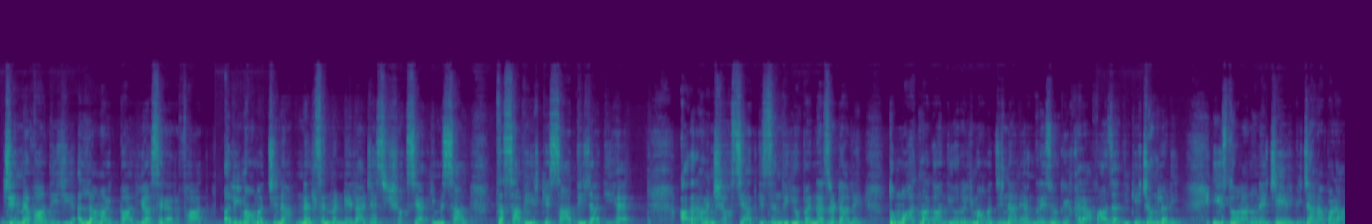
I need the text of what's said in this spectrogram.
جن میں گاندھی جی علامہ اقبال، یاسر عرفات، علی محمد جنہ نیلسن منڈیلا جیسی شخصیات کی مثال تصاویر کے ساتھ دی جاتی ہے۔ اگر ہم ان شخصیات کی زندگیوں پر نظر ڈالیں تو مہاتما گاندھی اور علی محمد جنہ نے انگریزوں کے خلاف آزادی کی جنگ لڑی۔ اس دوران انہیں جیل بھی جانا پڑا۔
